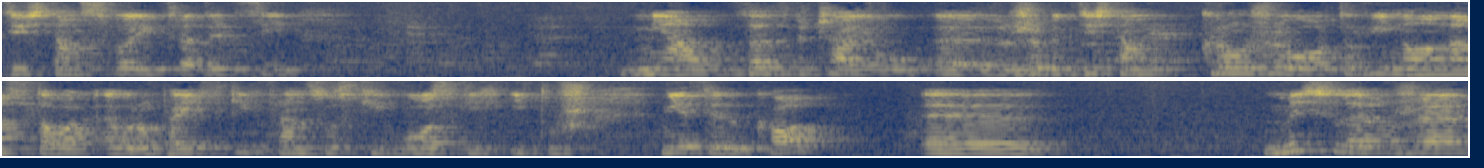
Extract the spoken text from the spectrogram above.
gdzieś tam w swojej tradycji miał zazwyczaju, e, żeby gdzieś tam krążyło to wino na stołach europejskich, francuskich, włoskich i tuż nie tylko. Myślę, że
